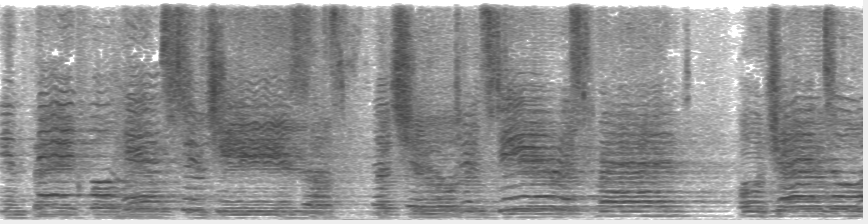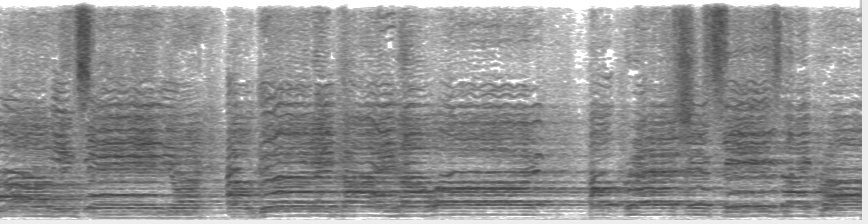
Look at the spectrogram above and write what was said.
in thankful hymns to Jesus, the children's dearest friend. O gentle, loving Savior, how good precious is thy promise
